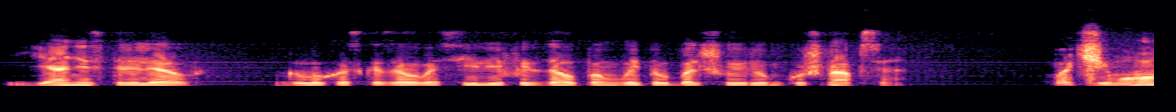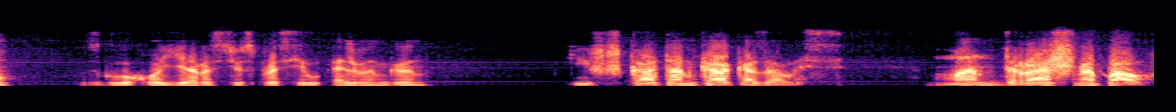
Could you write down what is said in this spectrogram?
«Я не стрелял», — глухо сказал Васильев и залпом выпил большую рюмку шнапса. «Почему?» — с глухой яростью спросил Эльвенгрен. «Кишка тонка оказалась. Мандраж напал».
